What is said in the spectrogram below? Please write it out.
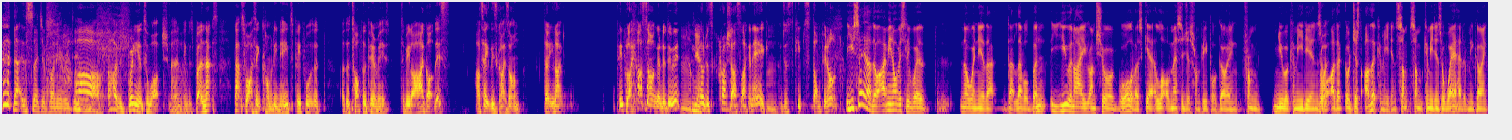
yeah. that is such a funny routine. Oh, oh, it was brilliant to watch, man. It was, but and that's that's what I think comedy needs. People at the at the top of the pyramid to be like, I got this. I'll take these guys on. Don't you like? People like us aren't going to do it. Yeah. They'll just crush us like an egg and just keep stomping on. You say that though. I mean, obviously we're uh, nowhere near that that level, but Mm. you and I, I'm sure all of us get a lot of messages from people going from newer comedians Right. or other or just other comedians. Some some comedians are way ahead of me, going,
